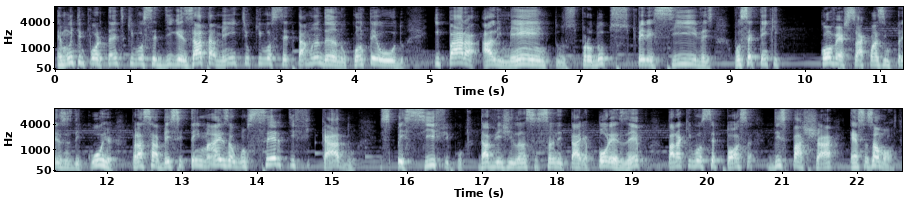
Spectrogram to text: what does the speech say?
é muito importante que você diga exatamente o que você está mandando, o conteúdo. E para alimentos, produtos perecíveis, você tem que conversar com as empresas de courier para saber se tem mais algum certificado específico da vigilância sanitária, por exemplo, para que você possa despachar essas amostras.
